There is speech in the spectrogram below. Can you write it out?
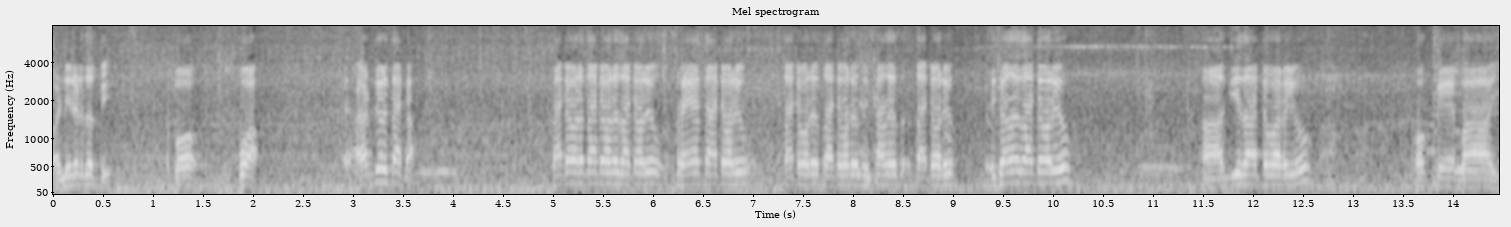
വണ്ടീന്റെ അടുത്തെത്തി. അപ്പോൾ പോവാ. അടുത്തൊരു താറ്റ. താറ്റ പറയൂ താറ്റ പറയൂ താറ്റ പറയൂ. ശ്രേയ താറ്റ പറയൂ താറ്റ പറയൂ താറ്റ പറയൂ. നിശാന്ത് താറ്റ പറയൂ. നിശാന്ത് താറ്റ പറയൂ. അജി താറ്റ പറയൂ. ഓക്കെ ബായ്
